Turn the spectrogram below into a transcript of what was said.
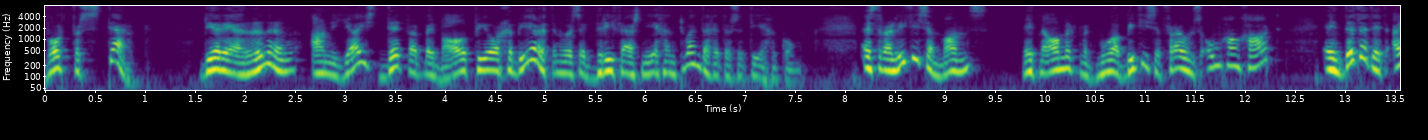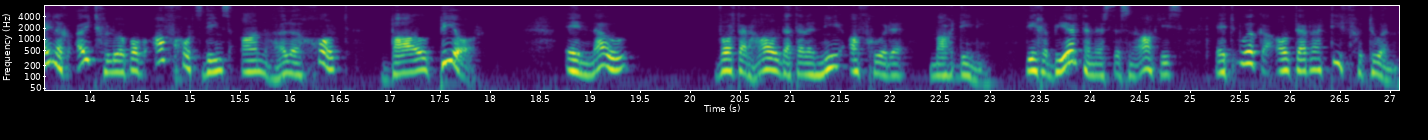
word versterk deur die herinnering aan juis dit wat by Baal Peor gebeur het in Hosea 3 vers 29 het ons dit teëgekom. Israelitiese mans het naamlik met Moabitiese vrouens omgang gehad en dit het uiteindelik uitgeloop op afgodsdiens aan hulle god Baal Peor. En nou word herhaal dat hulle nie afgode mag dien nie. Die gebeurtenis tussen hakies het ook 'n alternatief getoon.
